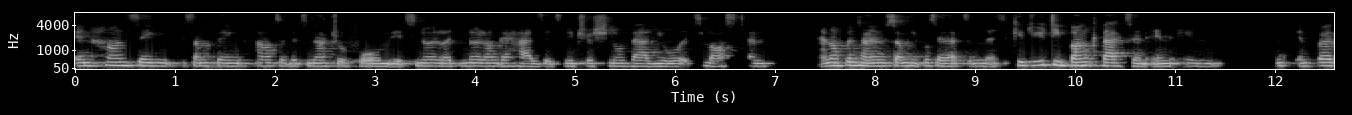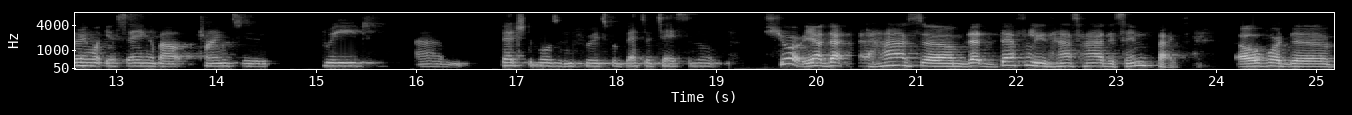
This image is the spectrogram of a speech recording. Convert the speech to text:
enhancing something out of its natural form, it's no, no longer has its nutritional value or it's lost. And, and oftentimes some people say that's a myth. Could you debunk that in, in, in, in furthering what you're saying about trying to breed um, vegetables and fruits for better taste and Sure. Yeah, that has um, that definitely has had its impact over the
